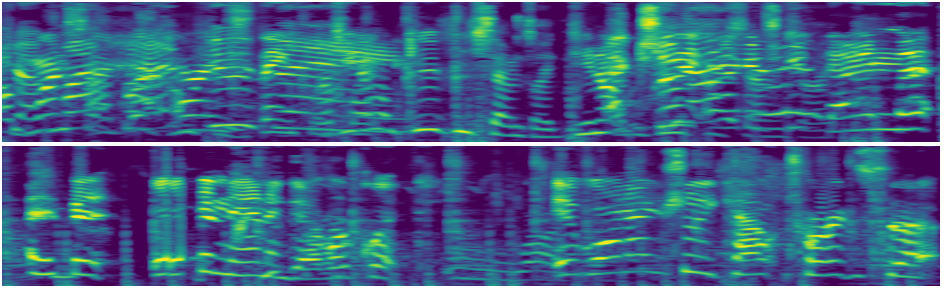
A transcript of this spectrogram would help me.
I can I've got one my second. Orange do thing. Do you know what Goofy sounds like? Do you know what Actually, Goofy I sounds just get like? down let, let banana go real quick. It won't actually count towards the.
